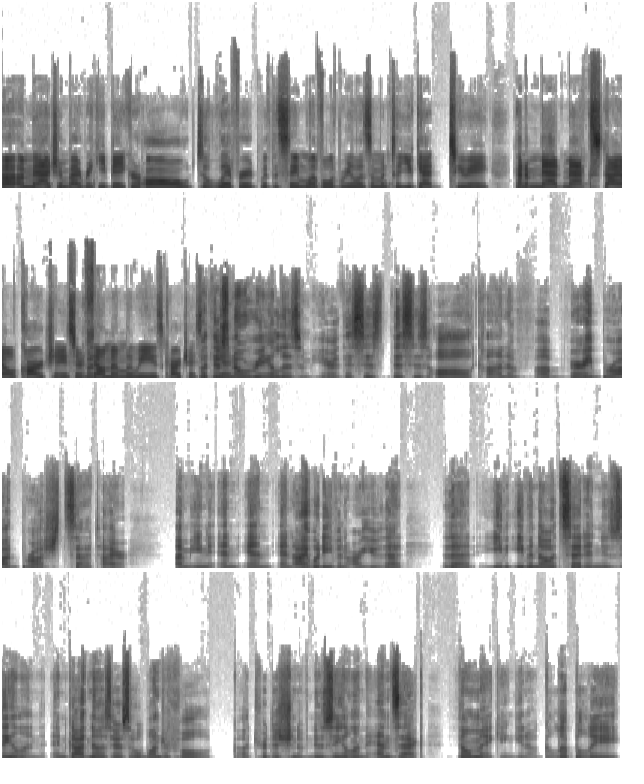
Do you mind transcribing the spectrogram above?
uh, imagined by Ricky Baker, all delivered with the same level of realism until you get to a kind of Mad Max style car chase or But- Thelma and Louise car chase. But at the there's no realism here. This is this is all kind of uh, very broad brushed satire. I mean, and and and I would even argue that that even though it's set in New Zealand, and God knows there's a wonderful uh, tradition of New Zealand Anzac filmmaking. You know, Gallipoli,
